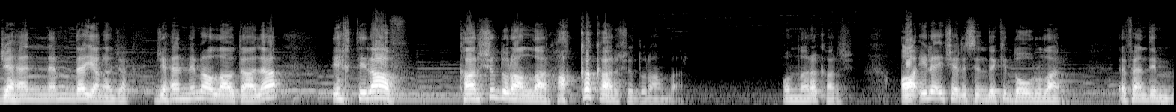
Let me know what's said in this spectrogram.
cehennemde yanacak. Cehennemi Allahu Teala ihtilaf, karşı duranlar, hakka karşı duranlar. Onlara karşı. Aile içerisindeki doğrular, efendim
